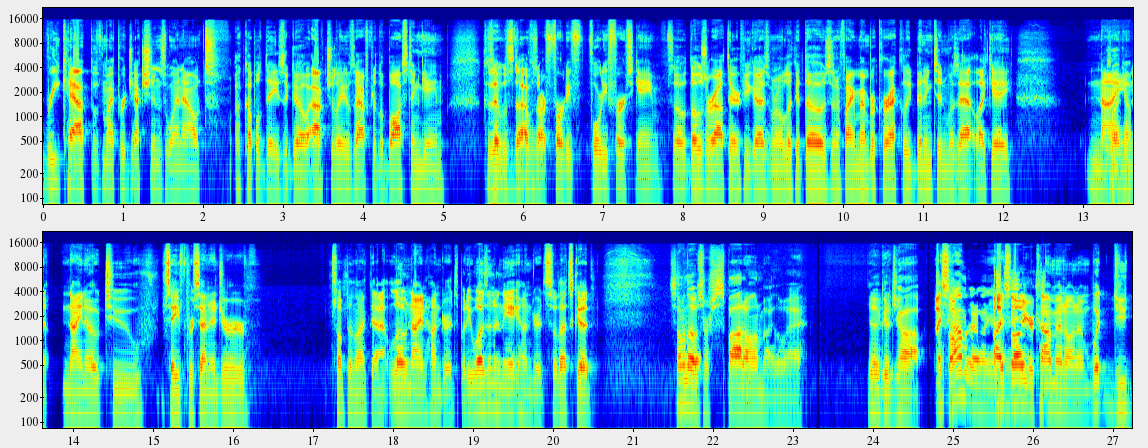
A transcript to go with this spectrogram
recap of my projections went out a couple days ago. Actually, it was after the Boston game because it was that was our 40, 41st game. So those are out there if you guys want to look at those. And if I remember correctly, Binnington was at like a like a- nine nine oh two save percentage or something like that, low nine hundreds, but he wasn't in the eight hundreds, so that's good. Some of those are spot on, by the way. You did a good job. I saw- commented on your I saw your comment on him. What do you,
